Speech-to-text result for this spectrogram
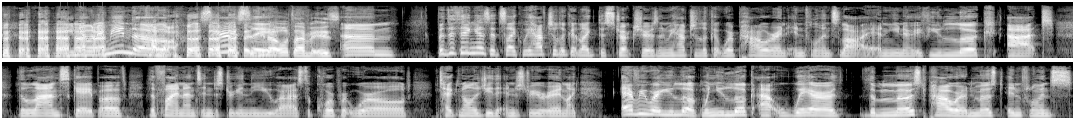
You know what I mean, though. Seriously. you know what time it is? Um, but the thing is, it's like we have to look at like the structures and we have to look at where power and influence lie. And you know, if you look at the landscape of the finance industry in the U.S., the corporate world, technology, the industry we're in, like everywhere you look, when you look at where the most power and most influence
